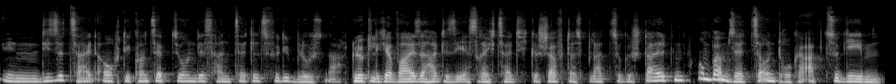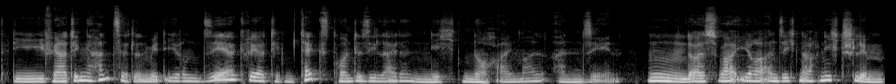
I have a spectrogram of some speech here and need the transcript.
in diese Zeit auch die Konzeption des Handzettels für die Bluesnacht. Glücklicherweise hatte sie es rechtzeitig geschafft, das Blatt zu gestalten und beim Setzer und Drucker abzugeben. Die fertigen Handzettel mit ihrem sehr kreativen Text konnte sie leider nicht noch einmal ansehen. Hm, das war ihrer Ansicht nach nicht schlimm,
